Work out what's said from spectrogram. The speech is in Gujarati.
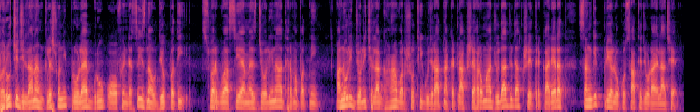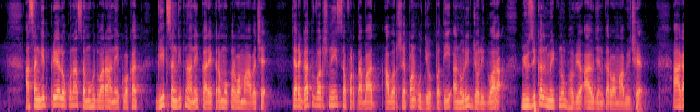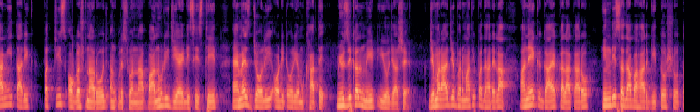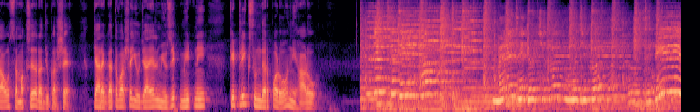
ભરૂચ જિલ્લાના અંકલેશ્વરની પ્રોલેબ ગ્રુપ ઓફ ઇન્ડસ્ટ્રીઝના ઉદ્યોગપતિ, સ્વર્ગવાસી એમ એસ જોલીના ધર્મપત્ની અનુરી જોલી છેલ્લા ઘણા વર્ષોથી ગુજરાતના કેટલાક શહેરોમાં જુદા જુદા ક્ષેત્રે કાર્યરત સંગીત પ્રિય લોકો સાથે જોડાયેલા છે. આ સંગીત પ્રિય લોકોના સમૂહ દ્વારા અનેક વખત ગીત સંગીતના અનેક કાર્યક્રમો કરવામાં આવે છે. ત્યારે ગત વર્ષની સફળતા બાદ આ વર્ષે પણ ઉદ્યોગપતિ અનુરીત જોલી દ્વારા મ્યુઝિકલ મીટનું ભવ્ય આયોજન કરવામાં આવ્યું છે. આગામી તારીખ પચીસ ઓગસ્ટના રોજ અંકલેશ્વરના પાનોલી જીઆઈડીસી સ્થિત એમએસ જોલી ઓડિટોરિયમ ખાતે મ્યુઝિકલ મીટ યોજાશે જેમાં રાજ્યભરમાંથી પધારેલા અનેક ગાયક કલાકારો હિન્દી સદાબહાર ગીતો શ્રોતાઓ સમક્ષ રજૂ કરશે ત્યારે ગત વર્ષે યોજાયેલ મ્યુઝિક મીટની કેટલીક સુંદર પળો નિહાળો जब देखा मैंने तुझको मुझको दोस्ती आ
